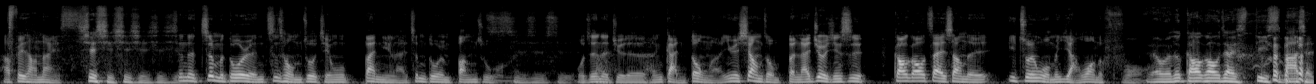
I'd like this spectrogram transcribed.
啊，非常 nice，谢谢谢谢谢谢，真的这么多人，自从我们做节目半年来，这么多人帮助我们，是是是，我真的觉得很感动了。因为向总本来就已经是高高在上的一尊我们仰望的佛，我都高高在第十八层，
